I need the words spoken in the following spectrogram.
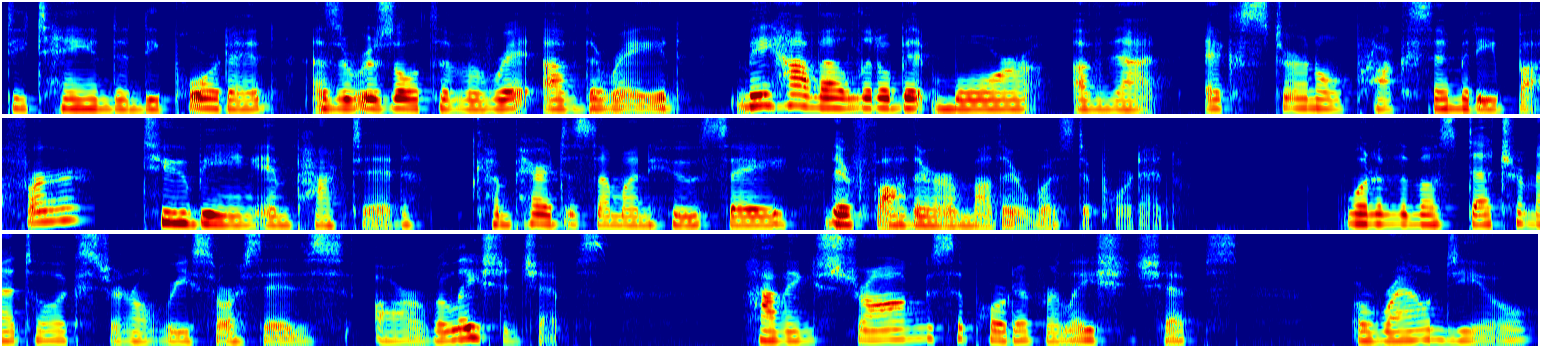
detained and deported as a result of a ra- of the raid may have a little bit more of that external proximity buffer to being impacted compared to someone who say their father or mother was deported. One of the most detrimental external resources are relationships. Having strong, supportive relationships around you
